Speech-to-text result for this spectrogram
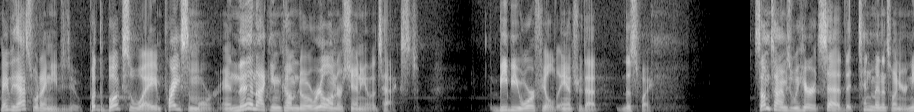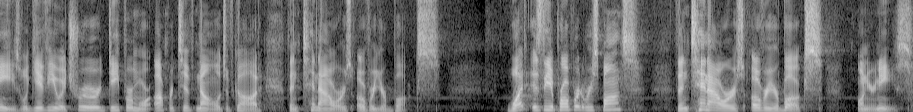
Maybe that's what I need to do. Put the books away and pray some more, and then I can come to a real understanding of the text. B.B. Warfield answered that this way Sometimes we hear it said that 10 minutes on your knees will give you a truer, deeper, more operative knowledge of God than 10 hours over your books. What is the appropriate response? Than 10 hours over your books on your knees.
